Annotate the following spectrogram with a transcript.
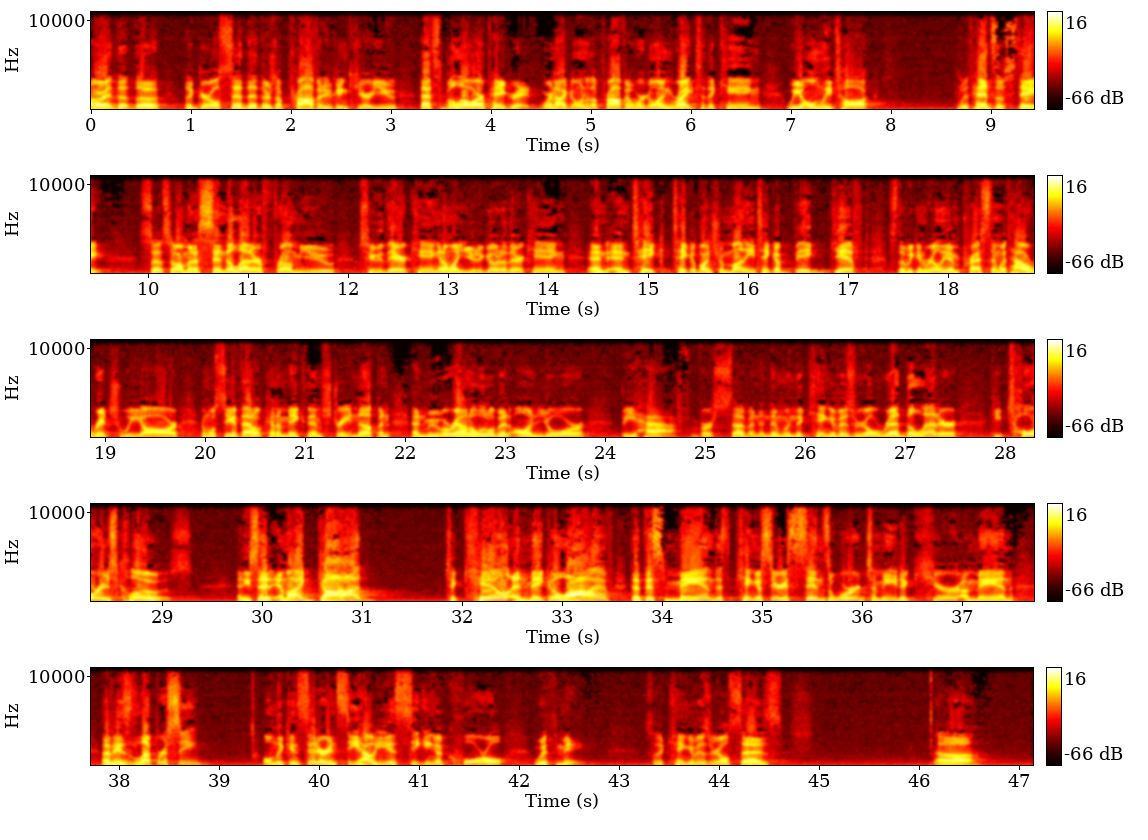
all right, the, the, the girl said that there's a prophet who can cure you. That's below our pay grade. We're not going to the prophet. We're going right to the king. We only talk with heads of state. So, so I'm going to send a letter from you to their king, and I want you to go to their king and, and take, take a bunch of money, take a big gift, so that we can really impress them with how rich we are, and we'll see if that'll kind of make them straighten up and, and move around a little bit on your behalf. Verse 7. And then when the king of Israel read the letter, he tore his clothes and he said, Am I God to kill and make alive that this man, this king of Syria, sends word to me to cure a man of his leprosy? Only consider and see how he is seeking a quarrel with me. So the king of Israel says, uh,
